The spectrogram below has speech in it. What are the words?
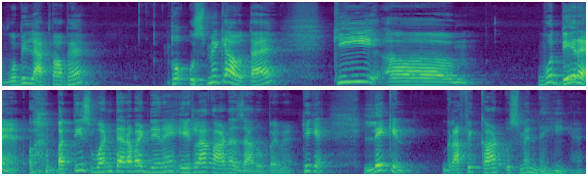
वो भी लैपटॉप है। तो उसमें क्या होता है कि आ, वो दे रहे हैं बत्तीस वन टेराबाइट दे रहे हैं एक लाख आठ हज़ार रुपए में ठीक है? लेकिन ग्राफिक कार्ड उसमें नहीं है,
